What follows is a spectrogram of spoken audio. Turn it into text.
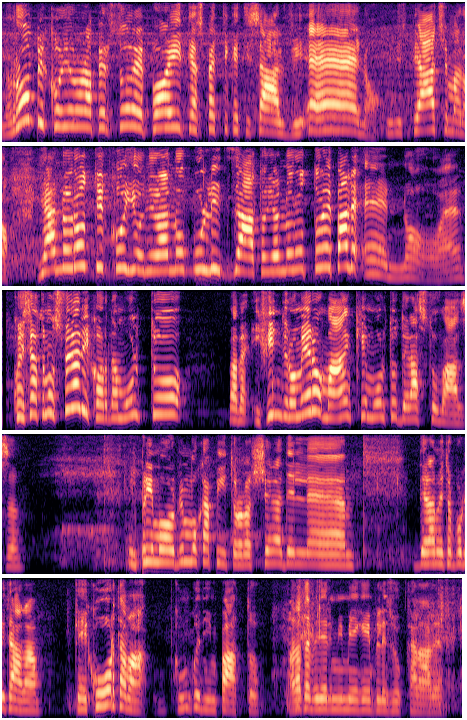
Rompi il coglione una persona e poi ti aspetti che ti salvi. Eh no, mi dispiace, ma no. Gli hanno rotto i coglioni, l'hanno bullizzato, gli hanno rotto le palle. Eh no, eh. Questa atmosfera ricorda molto, vabbè, i film di Romero, ma anche molto The Last of Us il primo, il primo capitolo, la scena del, della metropolitana, che è corta ma comunque di impatto. Andate a vedermi i miei gameplay sul canale.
